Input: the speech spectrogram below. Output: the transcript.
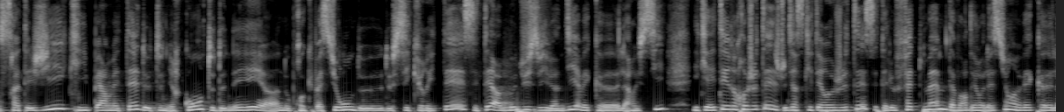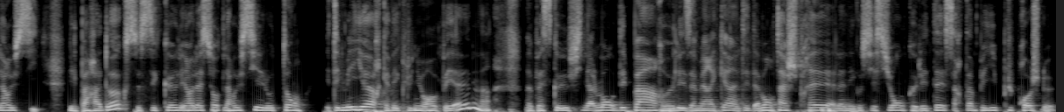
stratégie qui permettait de tenir compte, de donner nos préoccupations de sécurité. C'était un modus vivendi avec euh, la Russie et qui a été rejeté. Je veux dire, ce qui était rejeté, c'était le fait même d'avoir des relations avec euh, la Russie. Et le paradoxe, c'est que les relations entre la Russie et l'OTAN était meilleur qu'avec l'Union européenne, euh, parce que finalement, au départ, euh, les Américains étaient davantage prêts à la négociation que l'étaient certains pays plus proches de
